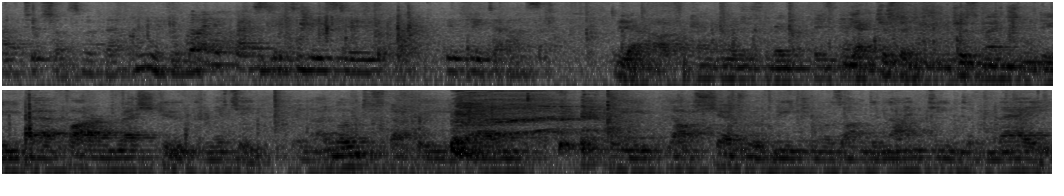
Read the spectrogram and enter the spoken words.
have touched on some of them. If you've got any questions, please do feel free to ask. Yeah, can, can I just make, yeah, just, a- you just mentioned the uh, Fire and Rescue Committee. And I noticed that the, um, the last scheduled meeting was on the 19th of May.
